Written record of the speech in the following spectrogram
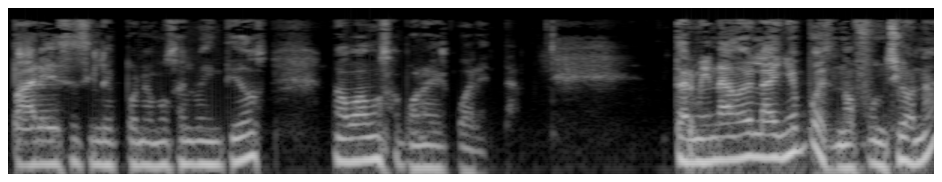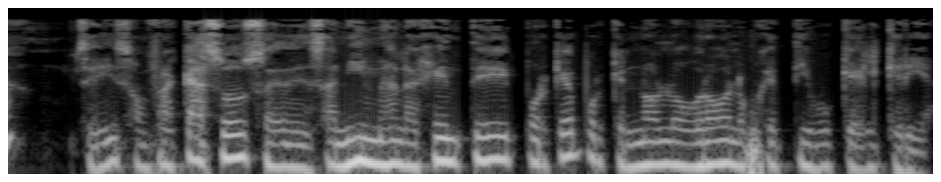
parece si le ponemos el 22? No, vamos a poner el 40. Terminado el año, pues no funciona. Sí, son fracasos, se desanima la gente. ¿Por qué? Porque no logró el objetivo que él quería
